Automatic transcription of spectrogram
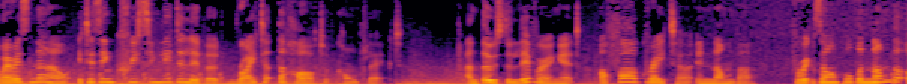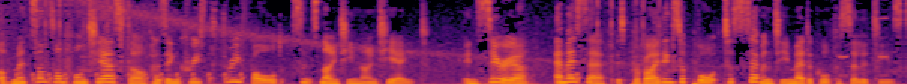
whereas now it is increasingly delivered right at the heart of conflict. And those delivering it are far greater in number. For example, the number of Médecins Sans Frontières staff has increased threefold since 1998. In Syria, MSF is providing support to 70 medical facilities,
